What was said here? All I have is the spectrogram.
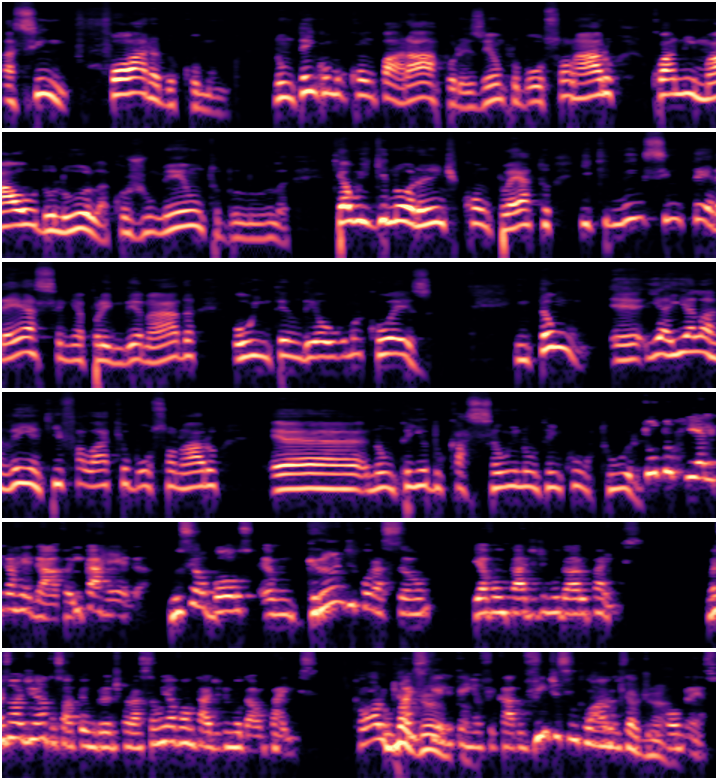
assim, fora do comum. Não tem como comparar, por exemplo, o Bolsonaro com o animal do Lula, com o jumento do Lula, que é um ignorante completo e que nem se interessa em aprender nada ou entender alguma coisa. Então, é, e aí ela vem aqui falar que o Bolsonaro é, não tem educação e não tem cultura. Tudo que ele carregava e carrega no seu bolso é um grande coração e a vontade de mudar o país. Mas não adianta só ter um grande coração e a vontade de mudar o país. Claro que Por mais que ele tenha ficado 25 claro anos no Congresso.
